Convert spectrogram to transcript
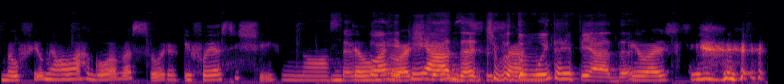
meu filme, ela largou a vassoura e foi assistir. Nossa, então, eu tô arrepiada. Eu é isso, tipo, sabe? eu tô muito arrepiada. Eu acho que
